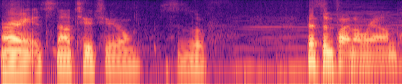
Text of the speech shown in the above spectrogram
Alright, it's now 2-2. This is the fifth and final round.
